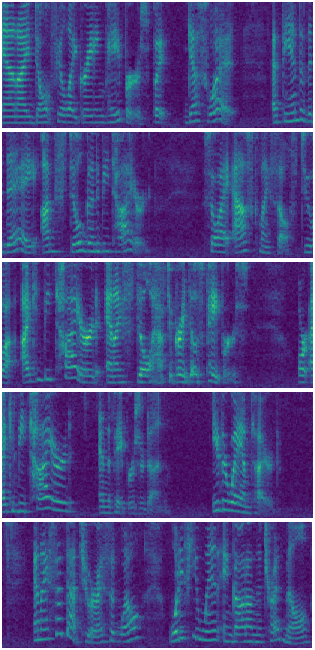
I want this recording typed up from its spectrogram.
and I don't feel like grading papers. But guess what? At the end of the day, I'm still going to be tired. So I ask myself, do I, I can be tired and I still have to grade those papers? Or I can be tired and the papers are done. Either way, I'm tired. And I said that to her. I said, well, what if you went and got on the treadmill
